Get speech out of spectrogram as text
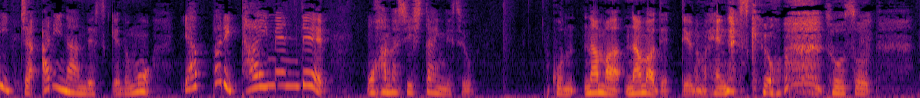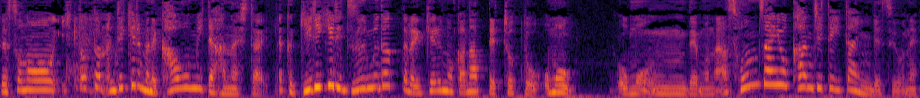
りっちゃありなんですけども、やっぱり対面でお話ししたいんですよ。こう、生、生でっていうのも変ですけど、そうそう。で、その人と、できるまで顔を見て話したい。なんかギリギリズームだったらいけるのかなってちょっと思う思うんでもな、存在を感じていたいんですよね。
